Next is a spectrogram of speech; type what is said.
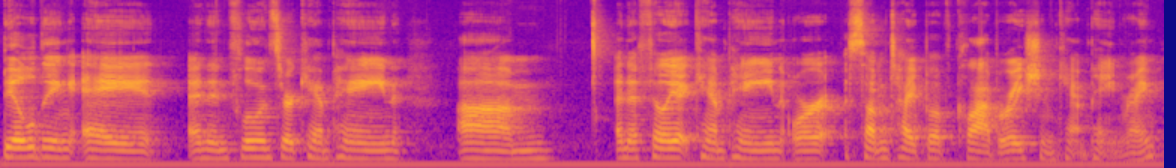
building a an influencer campaign, um, an affiliate campaign, or some type of collaboration campaign, right?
